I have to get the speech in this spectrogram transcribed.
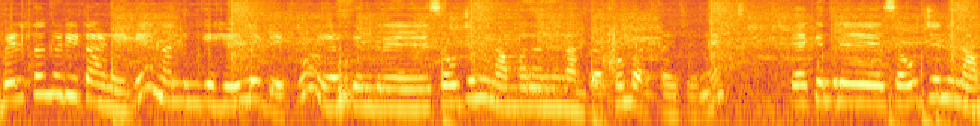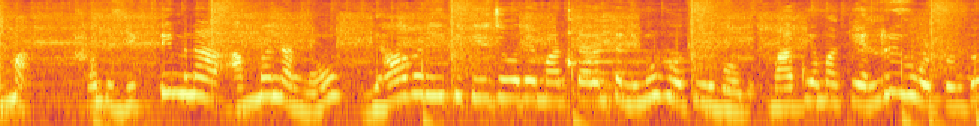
ಬೆಳ್ತಂಗಡಿ ಠಾಣೆಗೆ ನಾನು ನಿಮಗೆ ಹೇಳಲೇಬೇಕು ಯಾಕೆಂದರೆ ಸೌಜನ್ಯನ ಅಮ್ಮನನ್ನು ನಾನು ಕರ್ಕೊಂಡು ಬರ್ತಾ ಇದ್ದೇನೆ. ಯಾಕೆಂದರೆ ಸೌಜನ್ಯನ ಅಮ್ಮ ಒಂದು ವಿಕ್ಟಿಮ್ನ ಅಮ್ಮನನ್ನು ಯಾವ ರೀತಿ ತೇಜೋದೆ ಮಾಡ್ತಾರೆ ಅಂತ ನಿಮಗೂ ಗೊತ್ತಿರ್ಬೋದು. ಮಾಧ್ಯಮಕ್ಕೆ ಎಲ್ರಿಗೂ ಗೊತ್ತುಂಟು.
